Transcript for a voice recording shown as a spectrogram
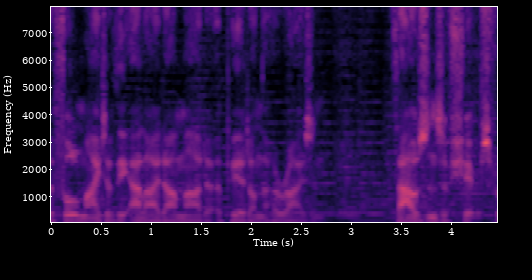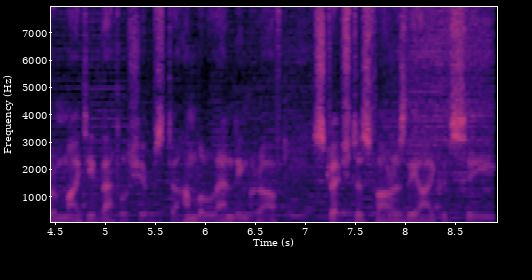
the full might of the Allied armada appeared on the horizon. Thousands of ships from mighty battleships to humble landing craft stretched as far as the eye could see.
